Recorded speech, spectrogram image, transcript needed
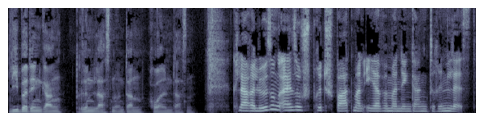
lieber den Gang drin lassen und dann rollen lassen. Klare Lösung also, Sprit spart man eher, wenn man den Gang drin lässt.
